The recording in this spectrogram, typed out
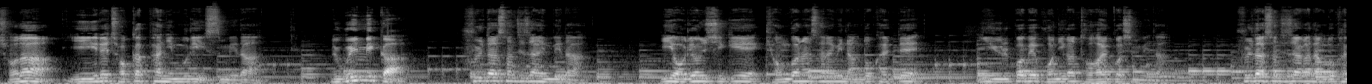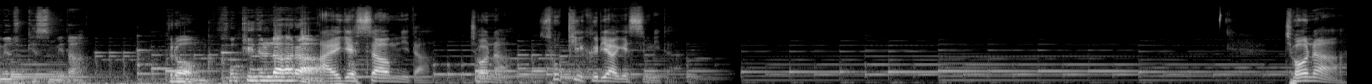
전하, 이 일에 적합한 인물이 있습니다. 누구입니까? 훌다 선지자입니다. 이 어려운 시기에 경건한 사람이 낭독할 때 이 율법의 권위가 더할 것입니다. 훌다 선지자가 낭독하면 좋겠습니다. 그럼 속히 들라 하라. 알겠사옵니다. 전하, 속히 그리하겠습니다. 전하,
